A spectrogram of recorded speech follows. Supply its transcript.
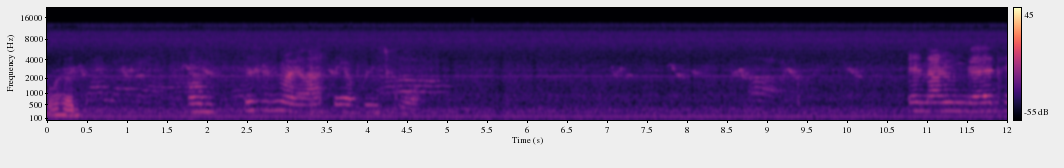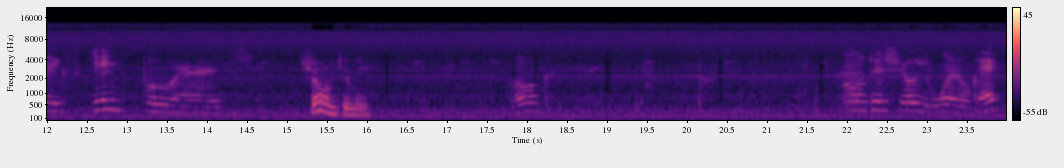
Go ahead. Um, this is my last day of preschool. And I'm gonna take skateboards. Show them to me. Look. I'll just show you one, okay?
